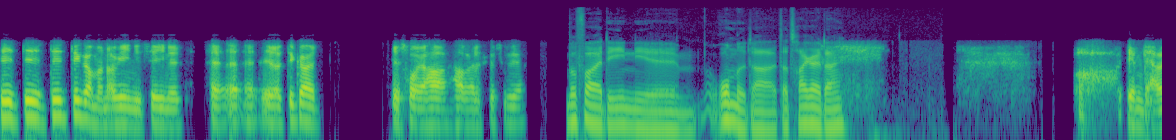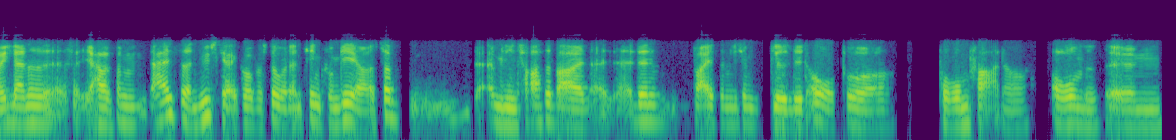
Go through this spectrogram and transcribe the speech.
det, det, det, det gør man nok egentlig til en, at, eller det gør, at jeg tror, jeg har, har hvad der skal studere. Hvorfor er det egentlig øh, rummet, der, der trækker i dig? Oh, jamen, der er jo et eller andet... Altså, jeg, har sådan, jeg har altid været nysgerrig på at forstå, hvordan ting fungerer, og så er min interesse bare, at, at den vej sådan ligesom blevet lidt over på, på rumfart og, og rummet. Øhm,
